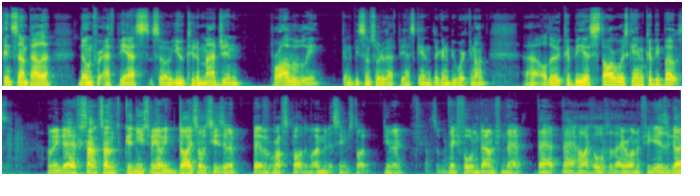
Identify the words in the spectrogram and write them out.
Vince Zampella, known for FPS, so you could imagine probably going to be some sort of FPS game that they're going to be working on. Uh, although it could be a Star Wars game, it could be both. I mean, yeah, sounds sounds good news to me. I mean, Dice obviously is in a bit of a rough spot at the moment. It seems like you know so they've fallen down from their their, their high horse that they were on a few years ago.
